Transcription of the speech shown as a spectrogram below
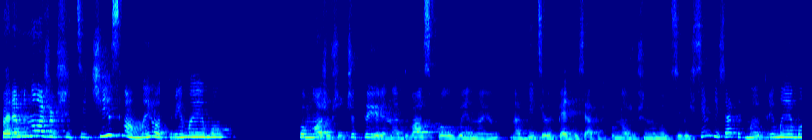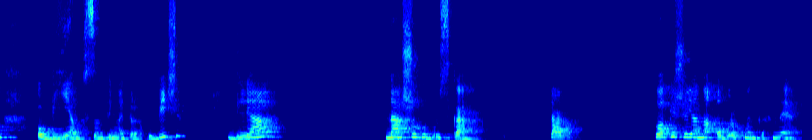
Перемноживши ці числа, ми отримаємо, помноживши 4 на 2,5 на 2,5, помноживши на 0,7, ми отримаємо об'єм в сантиметрах кубічних для нашого бруска. Так, поки що я на обрахунках не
